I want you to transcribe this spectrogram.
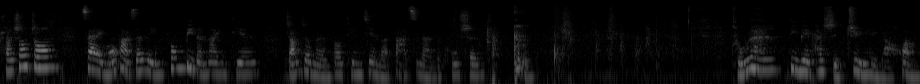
传说中，在魔法森林封闭的那一天，长者们都听见了大自然的哭声。突然，地面开始剧烈摇晃，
